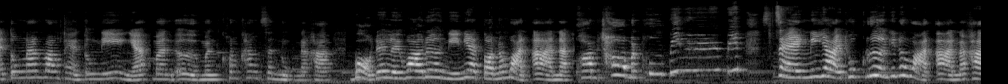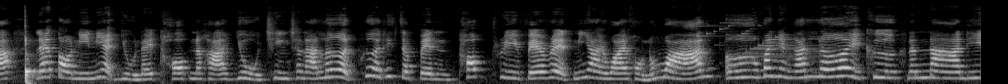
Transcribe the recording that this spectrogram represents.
นตรงนั้นวางแผนตรงนี้อย่างเงี้ยมันเออมันค่อนข้างสนุกนะคะ บอกได้เลยว่าเรื่องนี้เนี่ยตอนน้ำหวานอ่านนะความชอบมันพุ่งปี๊ดปี๊ดปี๊ดปี๊ดแซงนิยายทุกเรื่องที่น้ำหวานอ่านนะคะ และตอนนี้เนี่ยอยู่ในท็อปนะคะ อยู่ชิงชนะเลิศเพื่อที่จะเป็นท็อป 3 favorite นิยายวายของน้ำหวาน เออ มันอย่างนั้นเลย คือนานๆที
